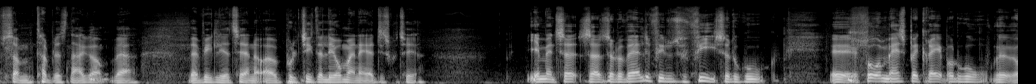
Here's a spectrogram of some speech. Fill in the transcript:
som der blev snakket om, være, være virkelig irriterende, og politik, der lever man af at diskutere. Jamen, så, så, så du valgte filosofi, så du kunne øh, få en masse begreber, du kunne øh,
